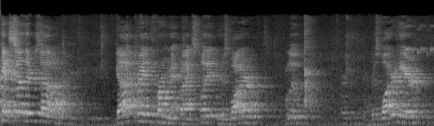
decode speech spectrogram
Okay, so there's um, God created the firmament, right? Split it. There's water, blue. There's water here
